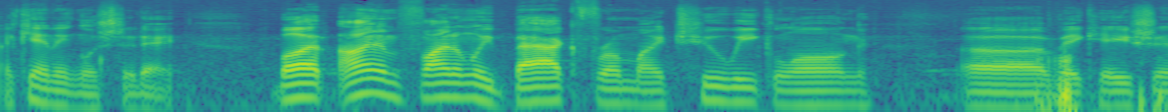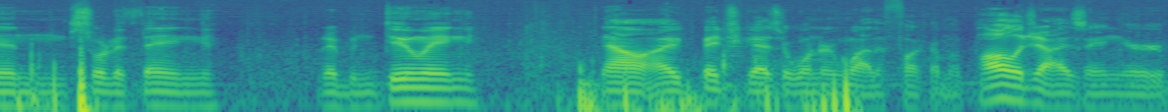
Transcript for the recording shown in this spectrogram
I can't English today. But I am finally back from my two-week-long uh, vacation sort of thing that I've been doing. Now, I bet you guys are wondering why the fuck I'm apologizing or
